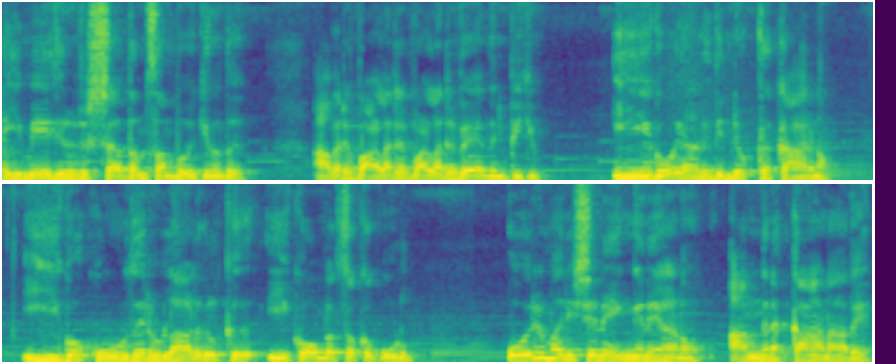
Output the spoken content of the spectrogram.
ഇമേജിനൊരു ക്ഷതം സംഭവിക്കുന്നത്. അവരെ വളരെ വളരെ വേദനിപ്പിക്കും. ഈഗോയാണ് ഇതിന്റെ ഒക്കെ കാരണം. ഈഗോ കൂടുതലുള്ള ആളുകൾക്ക് ഈ കോംപ്ലക്സ് ഒക്കെ കൂടും. ഒരു മനുഷ്യൻ എങ്ങനെയാണോ അങ്ങനെ കാണാതെ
